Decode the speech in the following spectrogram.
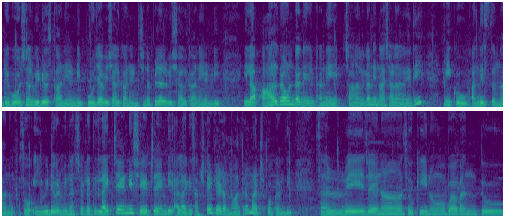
డివోషనల్ వీడియోస్ కానివ్వండి పూజా విషయాలు కానివ్వండి చిన్నపిల్లల విషయాలు కానివ్వండి ఇలా ఆల్రౌండ్ అనే అనే ఛానల్గా నేను నా ఛానల్ అనేది మీకు అందిస్తున్నాను. సో ఈ వీడియో కూడా మీకు నచ్చినట్లయితే లైక్ చేయండి షేర్ చేయండి అలాగే సబ్స్క్రైబ్ చేయడం మాత్రం మర్చిపోకండి. సర్వే జన సుఖినో భవంతు.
